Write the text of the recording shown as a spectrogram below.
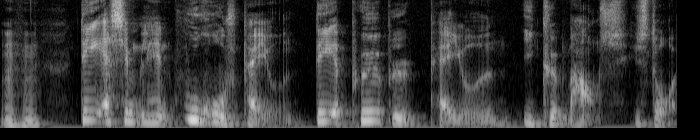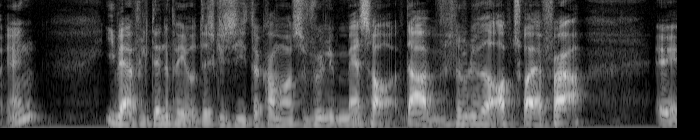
Mm-hmm. Det er simpelthen urosperioden. Det er pøbelperioden i Københavns historie. Ikke? I hvert fald denne periode, det skal sige, der kommer selvfølgelig masser, der har selvfølgelig været optøjer før. Øh,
